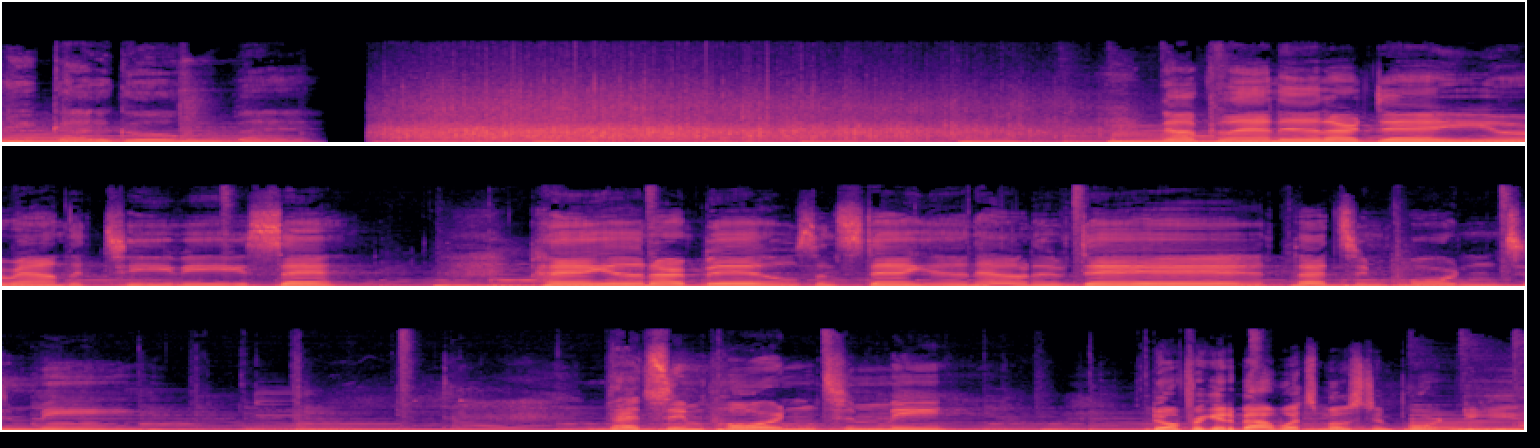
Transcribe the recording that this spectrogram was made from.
We gotta go back. Not planning our day around the TV set. Paying our bills and staying out of debt. That's important to me. That's important to me. Don't forget about what's most important to you.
